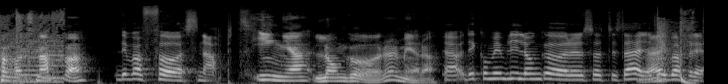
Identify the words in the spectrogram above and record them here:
Vad snabbt va? Det var för snabbt. Inga longörer mera. Ja, det kommer ju bli longörer så att det är här. Nej. säger bara för det.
